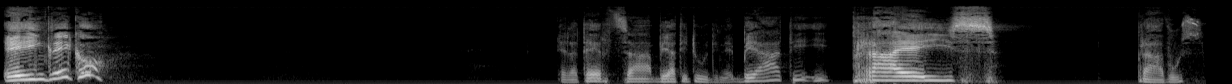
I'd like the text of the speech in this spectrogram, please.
E in greco? È la terza beatitudine, beati i praeis, bravus.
